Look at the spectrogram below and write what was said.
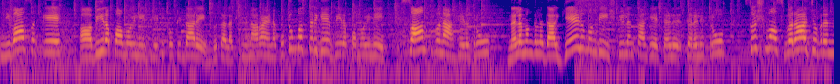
ನಿವಾಸಕ್ಕೆ ವೀರಪ್ಪ ಮೊಯ್ಲಿ ಭೇಟಿ ಕೊಟ್ಟಿದ್ದಾರೆ. ಮೃತ ಲಕ್ಷ್ಮೀನಾರಾಯಣ ಕುಟುಂಬಸ್ಥರಿಗೆ ವೀರಪ್ಪ ಮೊಯ್ಲಿ ಸಾಂತ್ವನ ಹೇಳಿದ್ರು. ನೆಲಮಂಗಲದ ಏಳು ಮಂದಿ ಶ್ರೀಲಂಕಾಗೆ ತೆರಳಿ- ತೆರಳಿದ್ರು. ಸುಷ್ಮಾ ಸ್ವರಾಜ್ ಅವರನ್ನ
